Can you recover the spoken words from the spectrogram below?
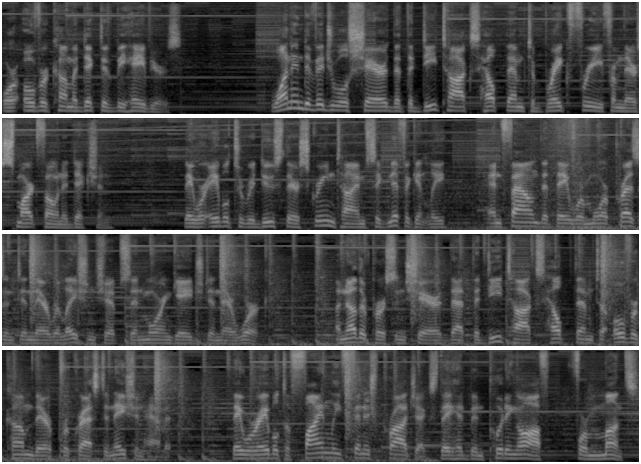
or overcome addictive behaviors. One individual shared that the detox helped them to break free from their smartphone addiction. They were able to reduce their screen time significantly and found that they were more present in their relationships and more engaged in their work. Another person shared that the detox helped them to overcome their procrastination habit. they were able to finally finish projects they had been putting off for months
